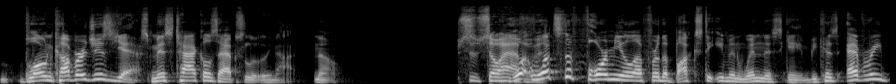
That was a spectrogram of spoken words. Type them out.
Blown coverages, yes. Missed tackles, absolutely not. No. So, so What, what's the formula for the Bucs to even win this game? Because every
